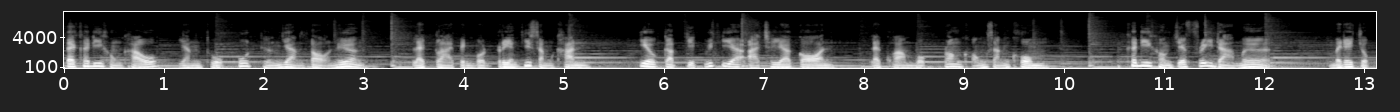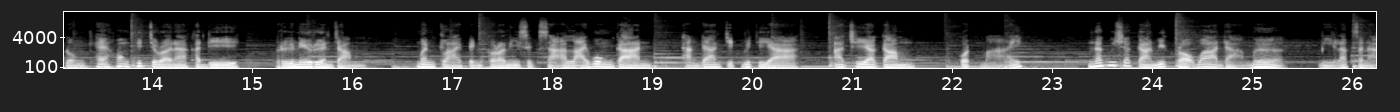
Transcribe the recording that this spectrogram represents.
แต่คดีของเขายังถูกพูดถึงอย่างต่อเนื่อง และกลายเป็นบทเรียนที่สำคัญ เกี่ยวกับจิตวิทยาอาชญากร และความบกพร่องของสังคม คดีของเจฟฟรีย์ดาเมอร์ไม่ได้จบลงแค่ห้องพิจารณาคดี หรือในเรือนจำ มันกลายเป็นกรณีศึกษาหลายวงการ ทางด้านจิตวิทยา อาชญากรรม กฎหมาย นักวิชาการวิเคราะห์ว่าดาเมอร์มีลักษณะ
